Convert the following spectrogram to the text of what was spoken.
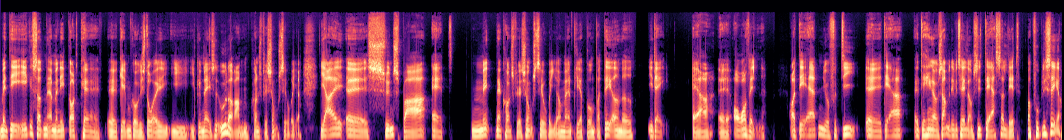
Men det er ikke sådan, at man ikke godt kan øh, gennemgå historie i, i gymnasiet uden at ramme konspirationsteorier. Jeg øh, synes bare, at mængden af konspirationsteorier, man bliver bombarderet med i dag, er øh, overvældende. Og det er den jo, fordi øh, det, er, det hænger jo sammen med det, vi talte om sidst, det er så let at publicere.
